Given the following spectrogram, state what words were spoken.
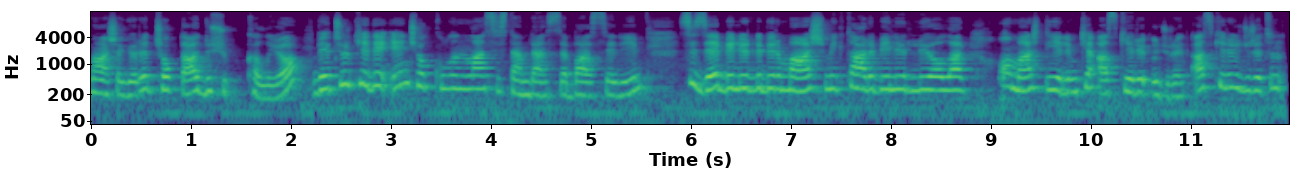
maaşa göre çok daha düşük kalıyor. Ve Türkiye'de en çok kullanılan sistemden size bahsedeyim. Size belirli bir maaş miktarı belirliyorlar. O maaş diyelim ki askeri ücret. Askeri ücretin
